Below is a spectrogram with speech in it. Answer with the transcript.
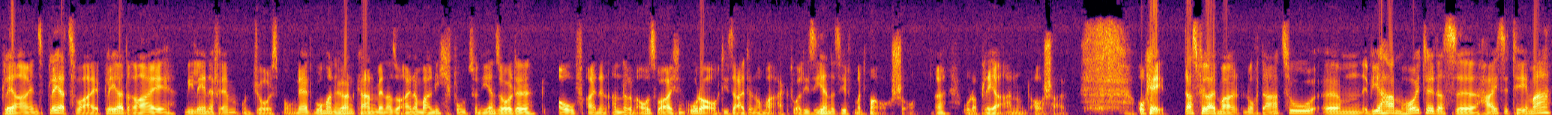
Player 1, Player 2, Player 3, Milen FM und Joyce.net, wo man hören kann, wenn also einer mal nicht funktionieren sollte, auf einen anderen ausweichen oder auch die Seite nochmal aktualisieren. Das hilft manchmal auch schon. Ne? Oder Player an und ausschalten. Okay, das vielleicht mal noch dazu. Ähm, wir haben heute das äh, heiße Thema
